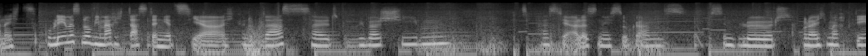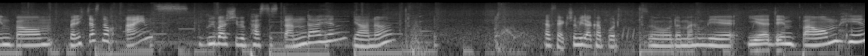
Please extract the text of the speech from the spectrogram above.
nichts. Problem ist nur, wie mache ich das denn jetzt hier? Ich könnte das halt rüberschieben. Das passt hier alles nicht so ganz. Bisschen blöd. Oder ich mache den Baum. Wenn ich das noch eins rüberschiebe, passt es dann dahin? Ja, ne? Perfekt, schon wieder kaputt. So, dann machen wir hier den Baum hin.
